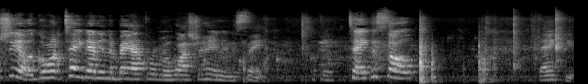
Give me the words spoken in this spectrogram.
Sheila, go on, take that in the bathroom and wash your hand in the sink. Okay. Take the soap. Thank you.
